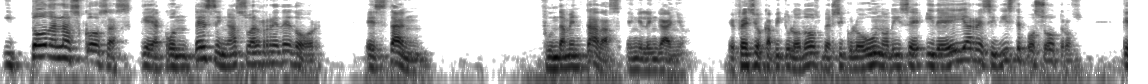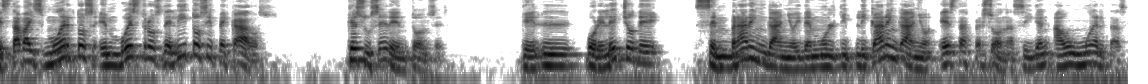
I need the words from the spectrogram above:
y todas las cosas que acontecen a su alrededor están fundamentadas en el engaño. Efesios capítulo 2, versículo 1 dice, y de ella recibiste vosotros, que estabais muertos en vuestros delitos y pecados. ¿Qué sucede entonces? Que por el hecho de sembrar engaño y de multiplicar engaño, estas personas siguen aún muertas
